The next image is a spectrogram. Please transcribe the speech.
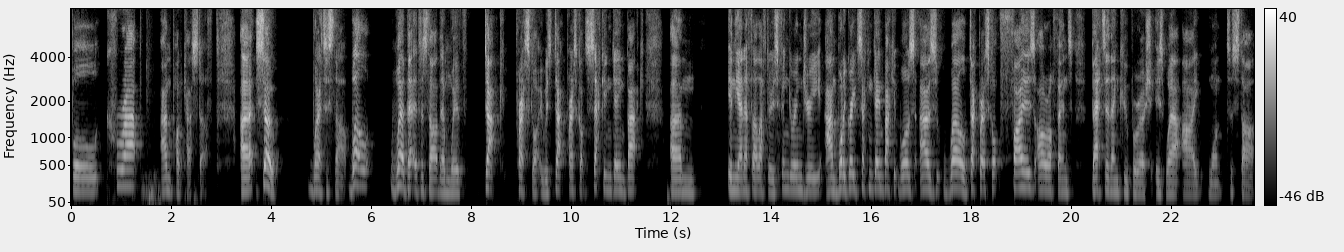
bull crap and podcast stuff. Uh, so, where to start? Well, where better to start than with Dak Prescott? It was Dak Prescott's second game back. Um, in the NFL after his finger injury. And what a great second game back it was as well. Dak Prescott fires our offense better than Cooper Rush, is where I want to start.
